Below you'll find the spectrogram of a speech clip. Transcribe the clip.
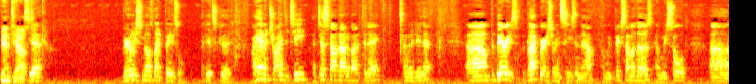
Fantastic. Yeah. Barely smells like basil, but it's good. I haven't tried the tea. I just found out about it today. I'm going to do that. Um, the berries, the blackberries are in season now, and we picked some of those, and we sold uh,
